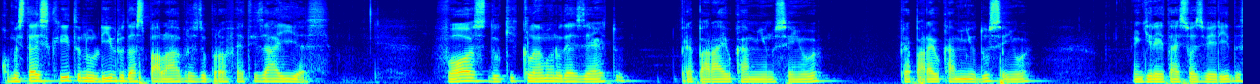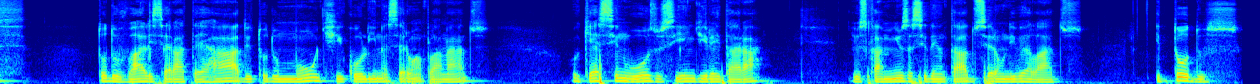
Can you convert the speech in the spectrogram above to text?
como está escrito no livro das palavras do profeta Isaías. Voz do que clama no deserto, preparai o caminho no Senhor, preparai o caminho do Senhor, endireitai suas veredas, todo vale será aterrado e todo monte e colina serão aplanados. O que é sinuoso se endireitará, e os caminhos acidentados serão nivelados, e todos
